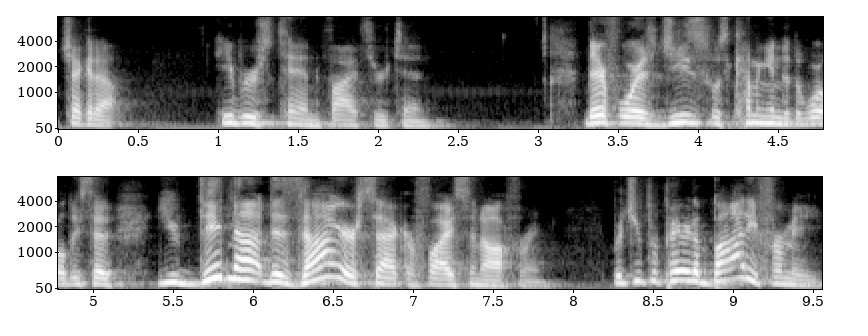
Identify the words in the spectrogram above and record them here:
Check it out Hebrews 10 5 through 10. Therefore, as Jesus was coming into the world, he said, You did not desire sacrifice and offering, but you prepared a body for me.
